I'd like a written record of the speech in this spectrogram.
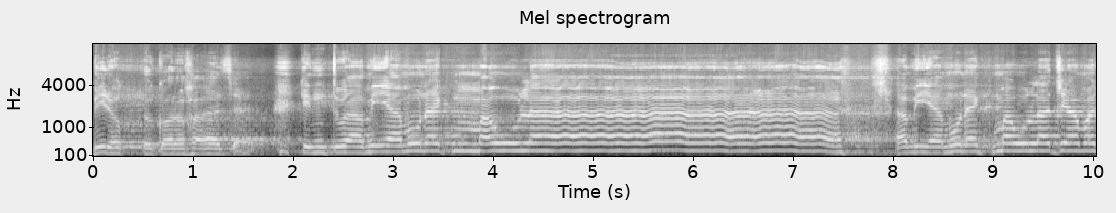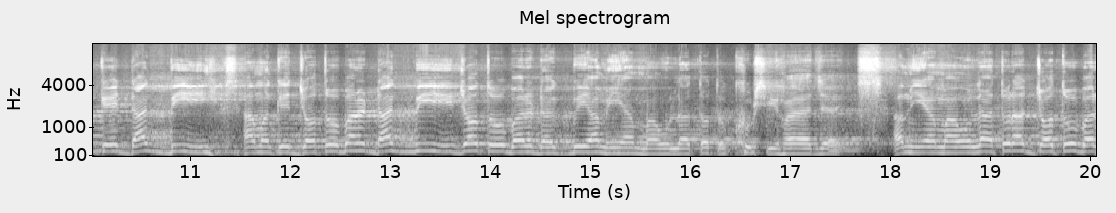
বিরক্ত করা হয়ে যায়। কিন্তু আমি এমন এক মাওলা আমি এমন এক মাওলা যে আমাকে ডাকবি, আমাকে যতবার ডাকবি যতবার ডাকবি, আমি মাওলা তত খুশি হয়ে যায় আমি মাওলা তোরা যতবার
